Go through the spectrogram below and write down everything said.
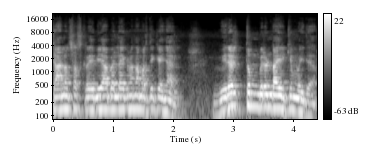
ചാനൽ സബ്സ്ക്രൈബ് ചെയ്യുക ബെല്ലൈക്കൺ അമർത്തി കഴിഞ്ഞാൽ വിരൽ തുമ്പിലുണ്ടായിരിക്കും വൈദ്യർ.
